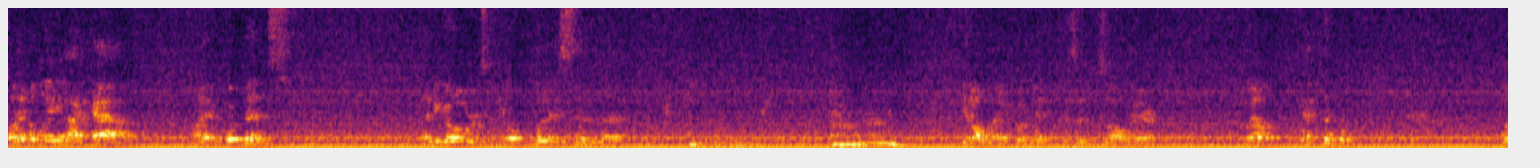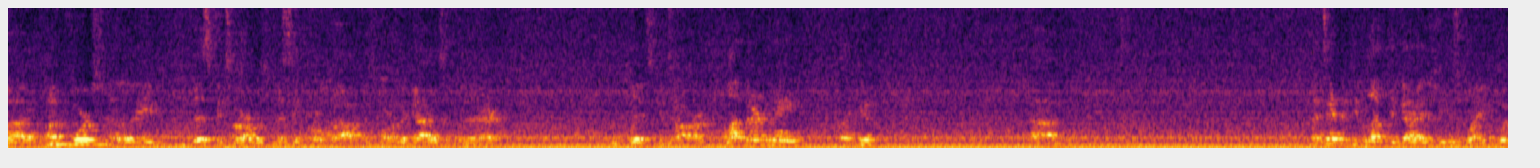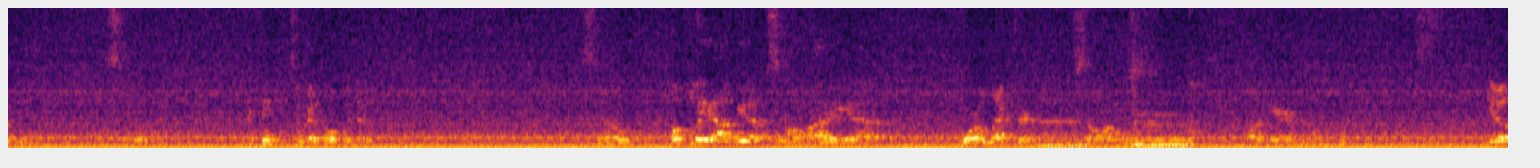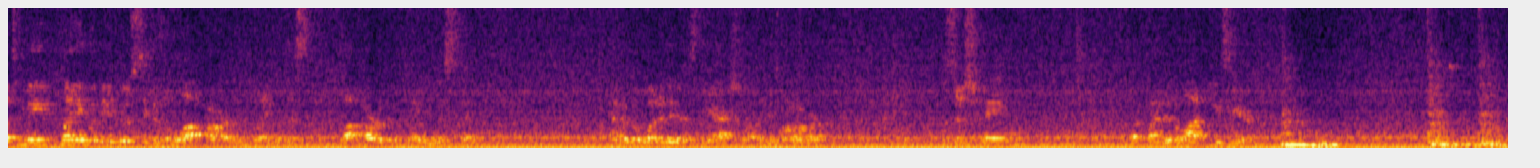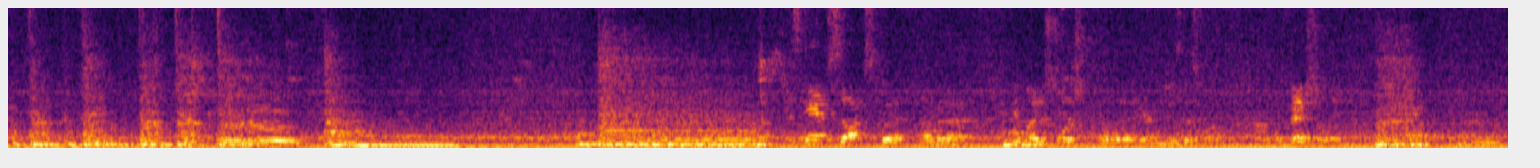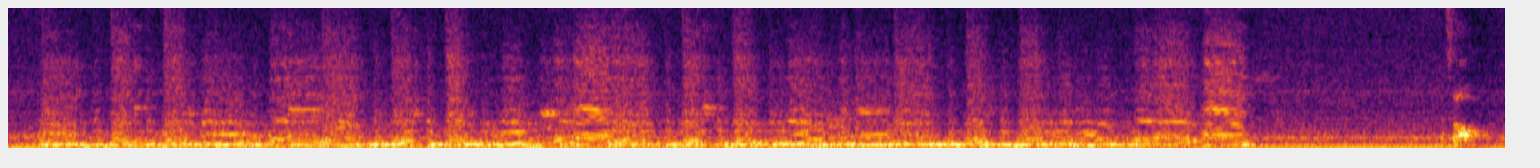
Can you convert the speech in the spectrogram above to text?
finally I have my equipment. I Had to go over to the old place and uh, get all my equipment because it was all there. Well, uh, unfortunately, this guitar was missing for a while because one of the guys over there who plays guitar, a lot better than me, thank you. To let the guys use my equipment, so I think he took it home with him. So hopefully I'll get up some of my uh, more electric songs on here. You know, to me, playing with the acoustic is a lot harder than playing with this. A lot harder than playing with this thing. I don't know what it is, the action on the guitar, positioning. I find it a lot easier. This amp sucks, but I'm gonna get my distortion fill in here and use this one eventually. That's all.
